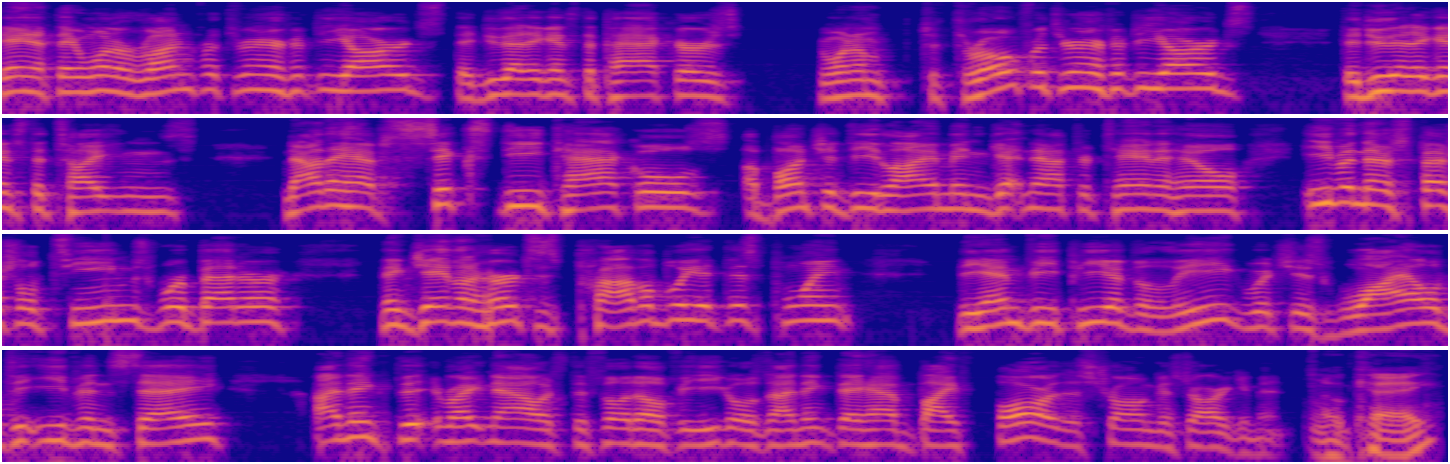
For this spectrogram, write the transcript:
Dan, if they want to run for 350 yards, they do that against the Packers. You want them to throw for 350 yards, they do that against the Titans. Now they have six D tackles, a bunch of D linemen getting after Tannehill. Even their special teams were better. I think Jalen Hurts is probably at this point the MVP of the league, which is wild to even say. I think that right now it's the Philadelphia Eagles, and I think they have by far the strongest argument. Okay.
